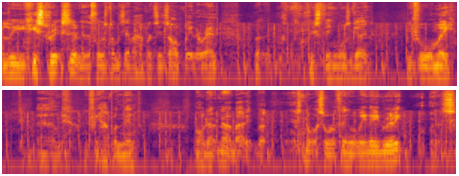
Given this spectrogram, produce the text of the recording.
league history. It's certainly the first time it's ever happened since I've been around, but this thing was going before me, and if it happened then, I don't know about it, but it's not the sort of thing that we need really. It's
